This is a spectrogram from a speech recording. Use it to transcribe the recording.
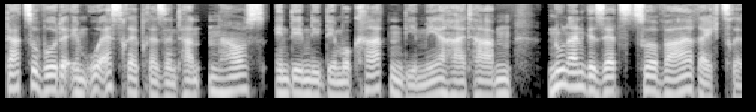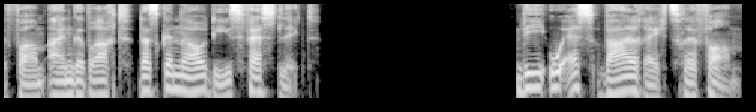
Dazu wurde im US-Repräsentantenhaus, in dem die Demokraten die Mehrheit haben, nun ein Gesetz zur Wahlrechtsreform eingebracht, das genau dies festlegt. Die US-Wahlrechtsreform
